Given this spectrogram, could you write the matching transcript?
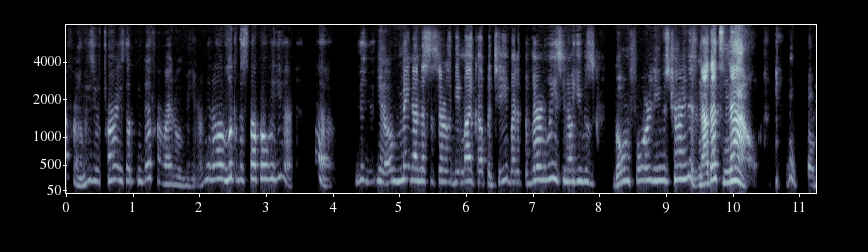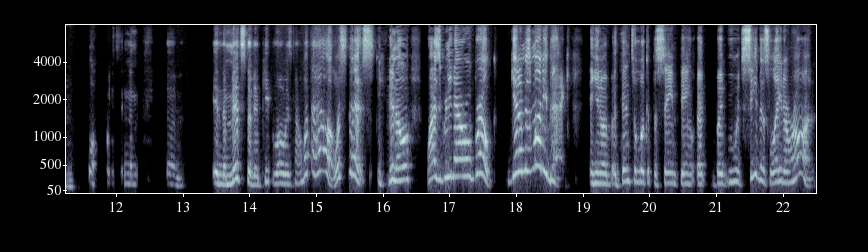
different. At least he was trying something different right over here. You know, look at the stuff over here. Yeah, you know, may not necessarily be my cup of tea, but at the very least, you know, he was going forward. He was trying this. Now that's now. in, the, in the midst of it, people always go, "What the hell? What's this? You know, why is Green Arrow broke? Get him his money back." And you know, but then to look at the same thing, uh, but we would see this later on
